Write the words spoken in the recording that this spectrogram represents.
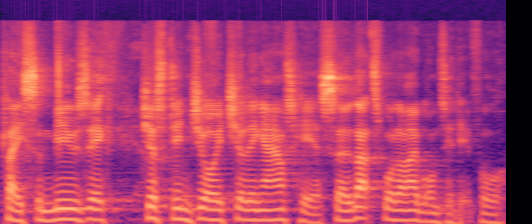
play some music, just enjoy chilling out here. So that's what I wanted it for.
